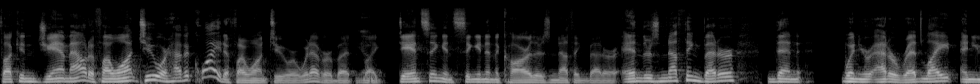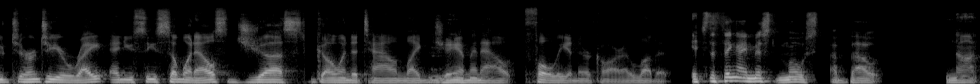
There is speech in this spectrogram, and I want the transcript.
fucking jam out if I want to, or have it quiet if I want to, or whatever. But Yeah. like dancing and singing in the car, there's nothing better. And there's nothing better than when you're at a red light and you turn to your right and you see someone else just going to town, like Mhm. jamming out fully in their car. I love it. It's the thing I missed most about not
